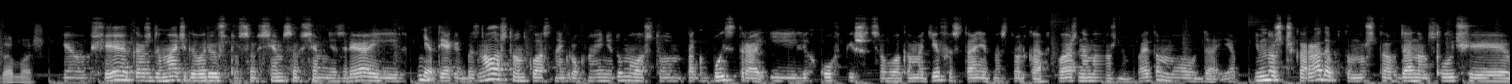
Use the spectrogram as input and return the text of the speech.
Да, Маш? Я вообще каждый матч говорю, что совсем-совсем не зря. И нет, я как бы знала, что он классный игрок, но я не думала, что он так быстро и легко впишется в локомотив и станет настолько важным и нужным. Поэтому, да, я немножечко рада, потому что в данном случае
